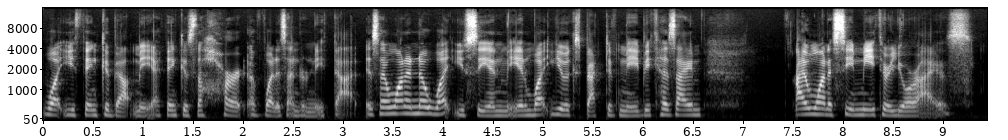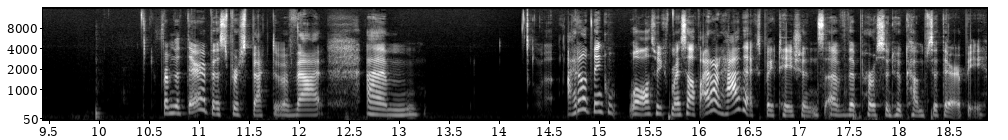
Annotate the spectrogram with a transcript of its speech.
what you think about me i think is the heart of what is underneath that is i want to know what you see in me and what you expect of me because i'm i want to see me through your eyes from the therapist perspective of that um, I don't think, well, I'll speak for myself. I don't have expectations of the person who comes to therapy.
